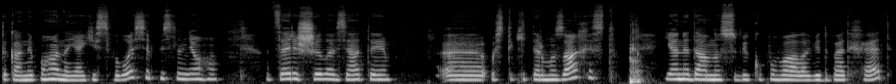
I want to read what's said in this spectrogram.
така непогана якість волосся після нього. А це рішила взяти е, ось такий термозахист. Я недавно собі купувала від Bad Head.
